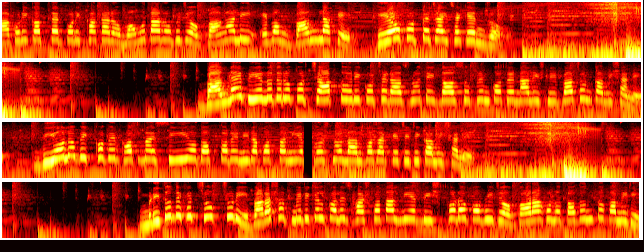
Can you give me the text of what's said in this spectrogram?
নাগরিকত্বের পরীক্ষা কেন মমতার অভিযোগ বাঙালি এবং বাংলাকে হেয় করতে চাইছে কেন্দ্র। বাংলায় বিএলওদের উপর চাপ তৈরি করছে রাজনৈতিক দল সুপ্রিম কোর্টের নালিশ নির্বাচন কমিশনের বিএলও বিক্ষোভের ঘটনায় সিইও দপ্তরের নিরাপত্তা নিয়ে প্রশ্ন, লালবাজারকে চিঠি কমিশনের। মৃতদেহের চোখ চুরি বারাসাত মেডিকেল কলেজ হাসপাতাল নিয়ে বিস্ফোরক অভিযোগ। গড়া হলো তদন্ত কমিটি।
